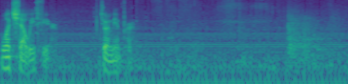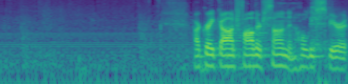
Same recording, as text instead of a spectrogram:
What shall we fear? Join me in prayer. Our great God, Father, Son, and Holy Spirit,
